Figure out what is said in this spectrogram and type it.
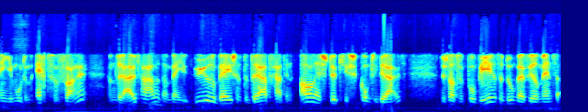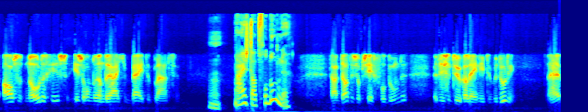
en je moet hem echt vervangen hem eruit halen, dan ben je uren bezig. De draad gaat in allerlei stukjes, komt hij eruit. Dus wat we proberen te doen bij veel mensen, als het nodig is, is om er een draadje bij te plaatsen. Hm. Maar is dat voldoende? Nou, dat is op zich voldoende. Het is natuurlijk alleen niet de bedoeling. He,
